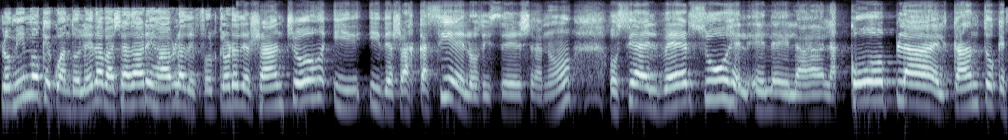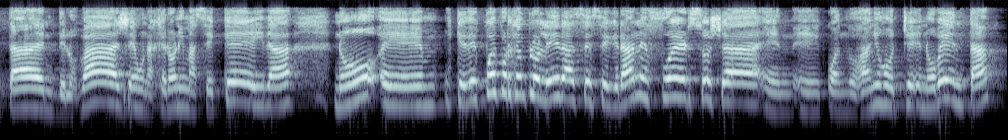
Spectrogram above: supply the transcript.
Lo mismo que cuando Leda Valladares habla de folclore de rancho y, de rascacielos, dice ella, ¿no? O sea, el versus, la copla, el canto que está en, de los valles, una Jerónima Sequeida, ¿no? Eh, que después, por ejemplo, Leda hace ese gran esfuerzo ya en eh, cuando los años 80, 90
